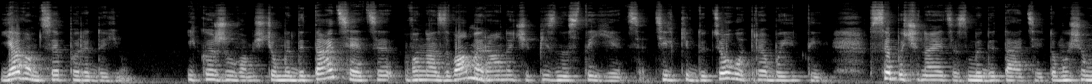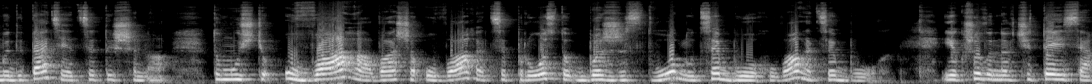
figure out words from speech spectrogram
Я вам це передаю. І кажу вам, що медитація це вона з вами рано чи пізно стається. Тільки до цього треба йти. Все починається з медитації, тому що медитація це тишина. Тому що увага, ваша увага це просто божество, ну це Бог. Увага це Бог. І якщо ви навчитеся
